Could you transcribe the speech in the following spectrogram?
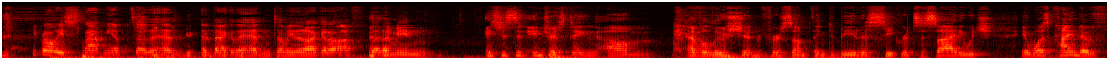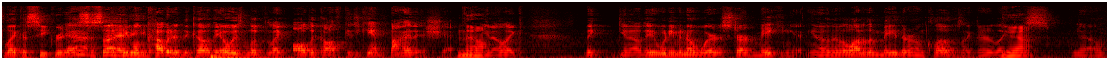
He'd probably slap me upside the head, the back of the head, and tell me to knock it off. But I mean, it's just an interesting um, evolution for something to be this secret society, which it was kind of like a secret yeah. society. And people coveted the coat. They always looked like all the goth because you can't buy this shit. No. you know, like they, you know, they wouldn't even know where to start making it. You know, a lot of them made their own clothes. Like they're like Yeah. these, you know,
